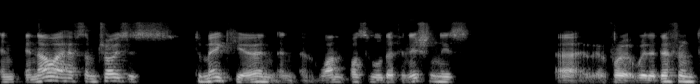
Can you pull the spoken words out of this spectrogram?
and, and now I have some choices to make here, and, and, and one possible definition is uh, for with a different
